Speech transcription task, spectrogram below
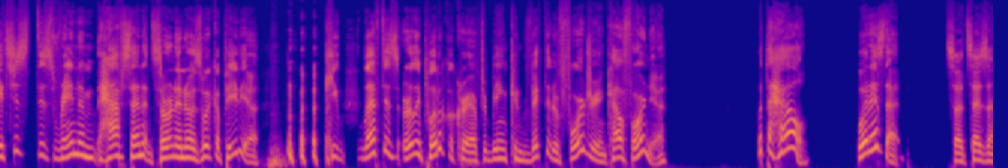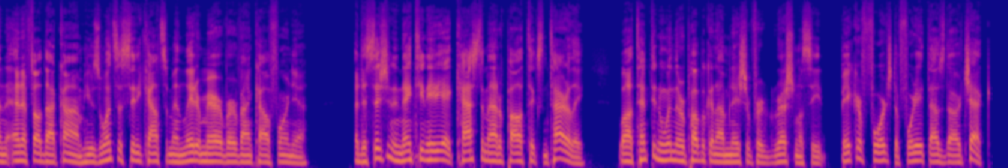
It's just this random half sentence thrown into his Wikipedia. he left his early political career after being convicted of forgery in California. What the hell? What is that? So it says on NFL.com, he was once a city councilman, later mayor of Irvine, California. A decision in 1988 cast him out of politics entirely. While attempting to win the Republican nomination for a congressional seat, Baker forged a $48,000 check.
